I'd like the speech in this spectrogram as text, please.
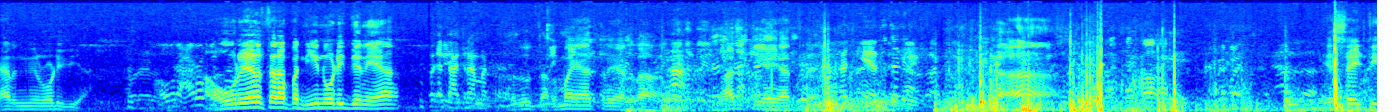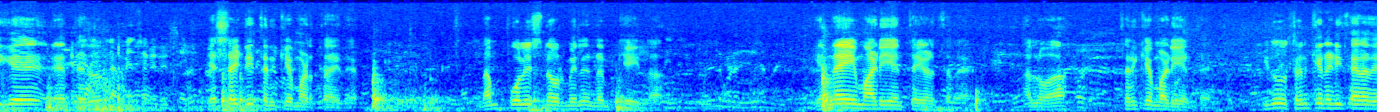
ಯಾರು ನೀನು ನೋಡಿದೀಯಾ? ಅವ್ರು ಹೇಳ್ತಾರಪ್ಪ ನೀ ನೋಡಿದ್ದೇನೆ. ಅದು ಧರ್ಮ ಧರ್ಮಯಾತ್ರೆ ಅಲ್ಲ ರಾಜಕೀಯ ಯಾತ್ರೆ. ಯಾತ್ರೆ. ಎಸ್ ಐ ಟಿಗೆ ಎಸ್ ಐ ಟಿ ತನಿಖೆ ಮಾಡ್ತಾ ಇದೆ. ನಮ್ಮ ಪೊಲೀಸ್ನವ್ರ ಮೇಲೆ ನಂಬಿಕೆ ಇಲ್ಲ. ಎನ್ ಐ ಮಾಡಿ ಅಂತ ಹೇಳ್ತಾರೆ. ಅಲ್ವಾ? ತನಿಖೆ ಮಾಡಿ ಅಂತ. ಇದು ತನಿಖೆ ನಡೀತಾ ಇರೋದು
